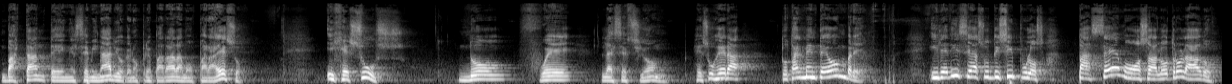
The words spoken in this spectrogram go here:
bastante en el seminario que nos preparáramos para eso. Y Jesús no fue la excepción. Jesús era totalmente hombre. Y le dice a sus discípulos, pasemos al otro lado,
